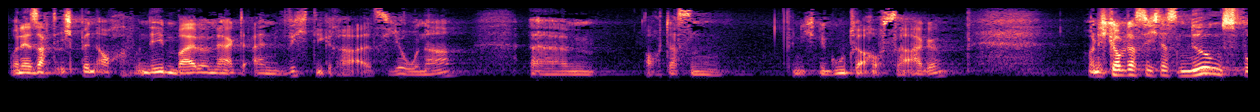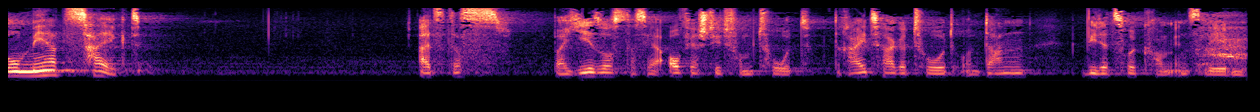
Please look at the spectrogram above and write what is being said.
Und er sagt, ich bin auch nebenbei bemerkt ein wichtigerer als Jona. Ähm, auch das finde ich eine gute Aussage. Und ich glaube, dass sich das nirgendwo mehr zeigt, als das bei Jesus, dass er aufersteht vom Tod. Drei Tage tot und dann wieder zurückkommen ins Leben.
